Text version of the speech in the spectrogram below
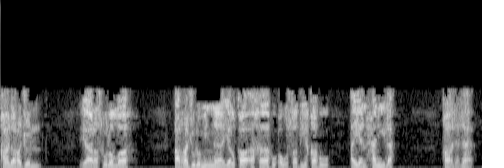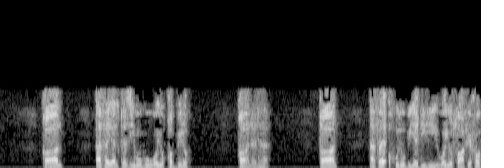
قال رجل يا رسول الله الرجل منا يلقى أخاه أو صديقه أينحني له؟ قال لا. قال أفيلتزمه ويقبله؟ قال لا. قال أفيأخذ بيده ويصافحه؟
